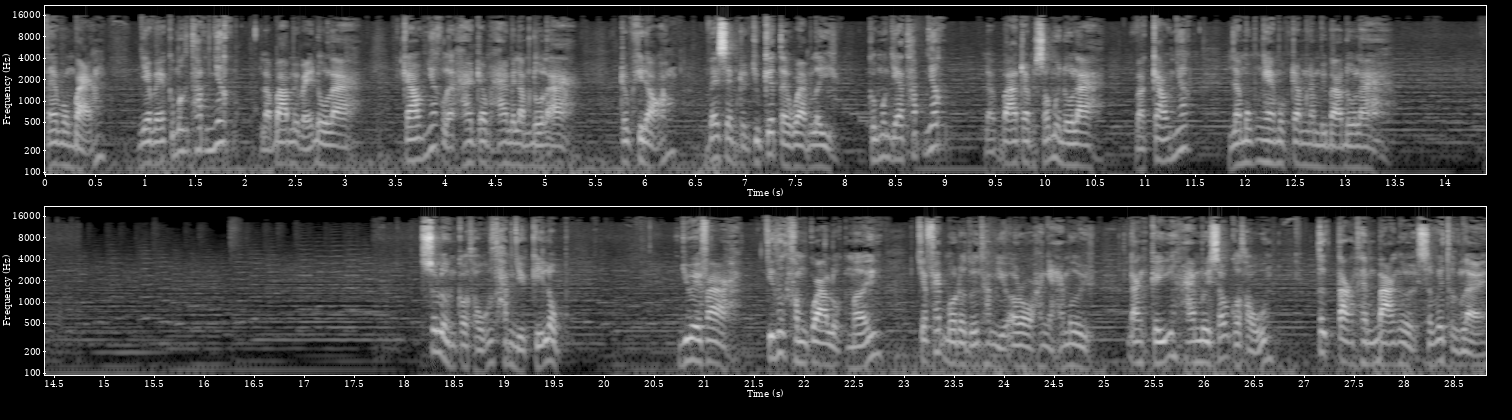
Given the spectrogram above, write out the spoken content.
Tại vòng bảng, giá vé có mức thấp nhất là 37 đô la, cao nhất là 225 đô la. Trong khi đó, vé xem trận chung kết tại Wembley có mức giá thấp nhất là 360 đô la và cao nhất là 1.153 đô la. Số lượng cầu thủ tham dự kỷ lục UEFA chính thức thông qua luật mới cho phép mỗi đội tuyển tham dự Euro 2020 đăng ký 26 cầu thủ, tức tăng thêm 3 người so với thường lệ.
